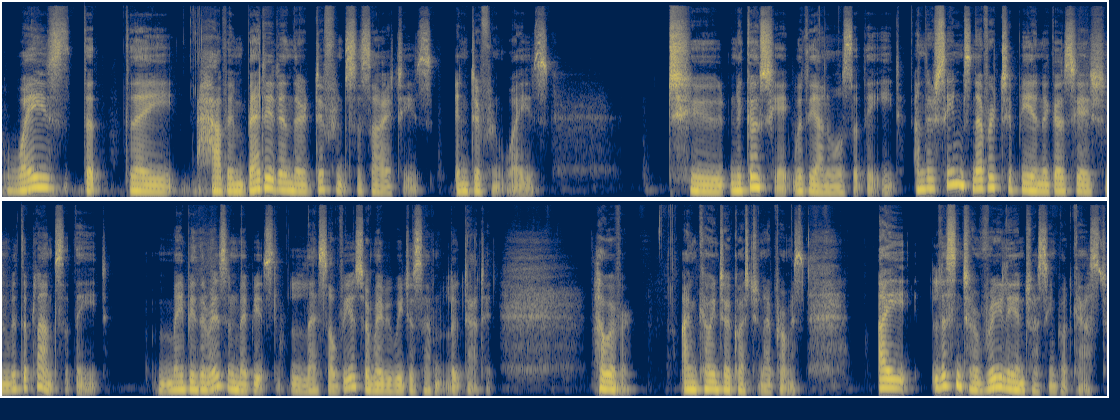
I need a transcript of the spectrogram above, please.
ways that they have embedded in their different societies in different ways to negotiate with the animals that they eat. And there seems never to be a negotiation with the plants that they eat. Maybe there is, and maybe it's less obvious, or maybe we just haven't looked at it. However, I'm coming to a question, I promise. I listened to a really interesting podcast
